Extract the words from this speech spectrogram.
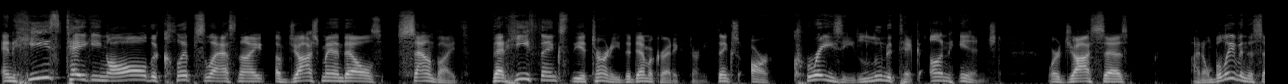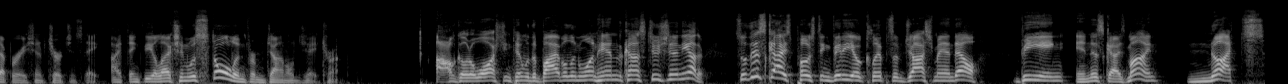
And he's taking all the clips last night of Josh Mandel's sound bites that he thinks the attorney, the Democratic attorney, thinks are crazy, lunatic, unhinged, where Josh says, I don't believe in the separation of church and state. I think the election was stolen from Donald J. Trump. I'll go to Washington with the Bible in one hand and the Constitution in the other. So this guy's posting video clips of Josh Mandel being, in this guy's mind, nuts.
